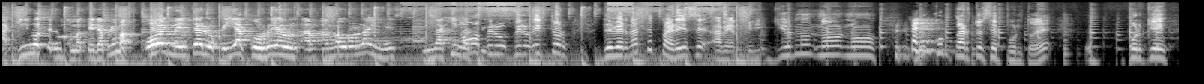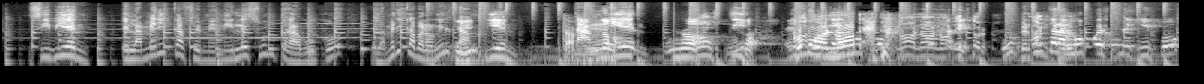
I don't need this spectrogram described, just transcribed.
Aquí no tenemos materia prima. Hoy me entero que ya corrieron a, Mauro Laines, imagínate. No, pero, pero Héctor, ¿de verdad te parece? A ver, yo no, no, no, no comparto ese punto, ¿eh? Porque si bien el América femenil es un trabuco, el América varonil también. También. No, sí. ¿Cómo no? No, no, no, Héctor. perdón, un trabuco es un equipo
